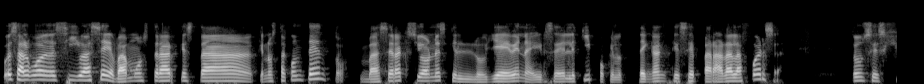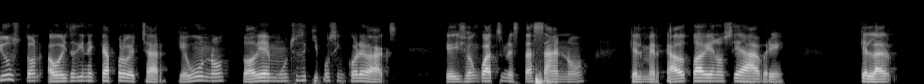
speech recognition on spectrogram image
pues algo así va a ser, va a mostrar que está, que no está contento, va a hacer acciones que lo lleven a irse del equipo, que lo tengan que separar a la fuerza. Entonces, Houston ahorita tiene que aprovechar que uno, todavía hay muchos equipos sin corebacks, que Deshaun Watson está sano, que el mercado todavía no se abre, que la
